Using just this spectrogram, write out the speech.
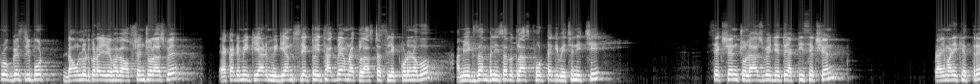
প্রোগ্রেস রিপোর্ট ডাউনলোড করার এভাবে অপশন চলে আসবে। একাডেমিক ইয়ার মিডিয়াম সিলেক্ট হয়ে থাকবে, আমরা ক্লাসটা সিলেক্ট করে নেব। আমি এক্সাম্পল হিসাবে ক্লাস ফোরটাকে বেছে নিচ্ছি। সেকশন চলে আসবে যেহেতু একটি সেকশন প্রাইমারি ক্ষেত্রে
